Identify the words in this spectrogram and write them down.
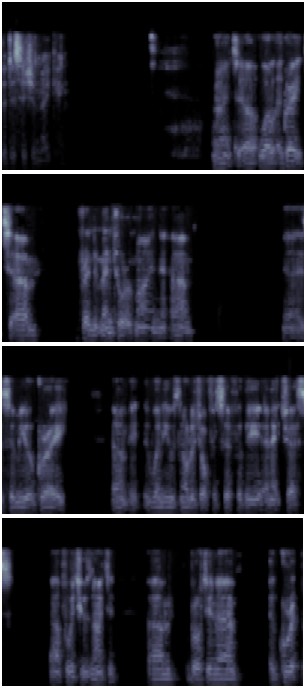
the decision making? Right. Uh, well, a great um, friend and mentor of mine um, yeah, is Muir Gray um, it, when he was knowledge officer for the NHS, uh, for which he was knighted, um, brought in a, a, GRIP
